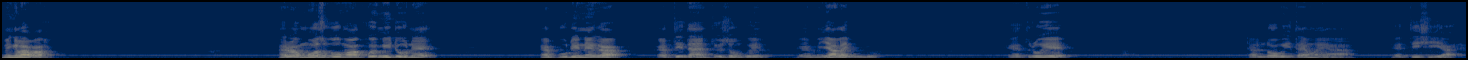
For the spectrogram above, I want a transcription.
မင်္ဂလာပါအဲ့တော့မော်စကိုမှာခွေးမီတိုနဲ့အဲပူတင်နဲ့ကအဲတိတန့်တွေ့ဆုံခွင့်အဲမရလိုက်ဘူးလို့အဲသူတို့ရဲ့ဒါ lobby တိုင်းဝင်ကအဲသိရှိရတယ်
